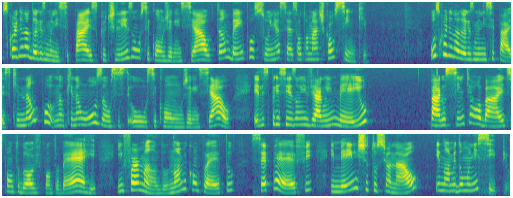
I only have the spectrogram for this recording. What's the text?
Os coordenadores municipais que utilizam o ciclone gerencial também possuem acesso automático ao SYNC. Os coordenadores municipais que não, que não usam o, o Ciclone gerencial, eles precisam enviar um e-mail para o sync.aids.gov.br informando nome completo, CPF, e-mail institucional e nome do município.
